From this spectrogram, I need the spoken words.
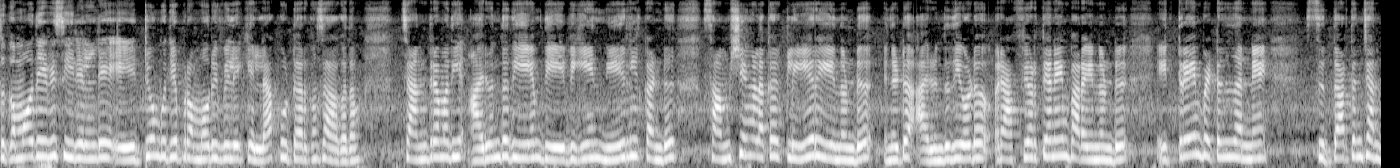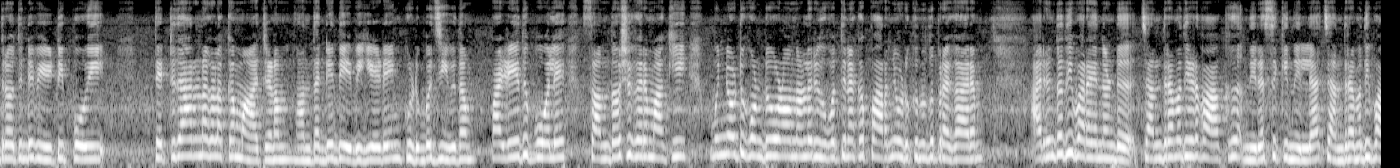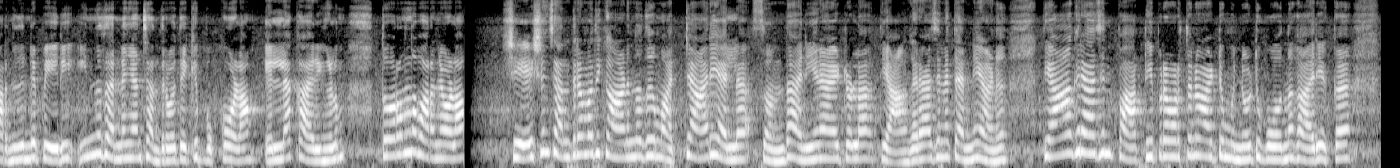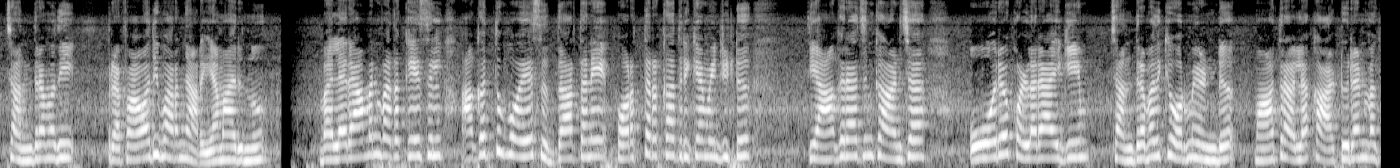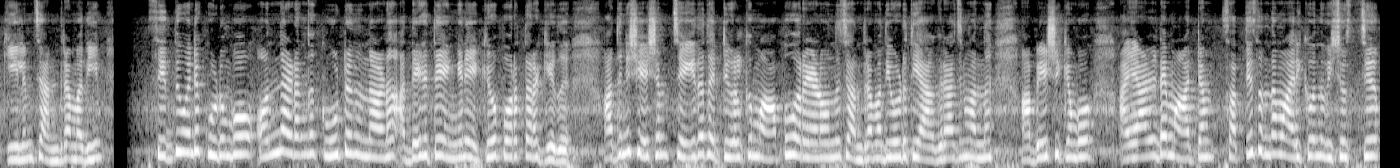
സുഗമോ ദേവി സീരിയലിന്റെ ഏറ്റവും പുതിയ പ്രൊമോ റിവ്യൂയിലേക്ക് എല്ലാ കൂട്ടുകാർക്കും സ്വാഗതം. ചന്ദ്രമതി അരുന്ധതിയെയും ദേവികയും നേരിൽ കണ്ട് സംശയങ്ങളൊക്കെ ക്ലിയർ ചെയ്യുന്നുണ്ട്. എന്നിട്ട് അരുന്ധതിയോട് ഒരു അഭ്യർത്ഥനയും പറയുന്നുണ്ട്. ഇത്രയും പെട്ടെന്ന് തന്നെ സിദ്ധാർത്ഥൻ ചന്ദ്രോത്തിന്റെ വീട്ടിൽ പോയി. തെറ്റിദ്ധാരണകളൊക്കെ മാറ്റണം. നന്ദന്റെ ദേവികയുടെയും കുടുംബജീവിതം പഴയതുപോലെ സന്തോഷകരമാക്കി മുന്നോട്ട് കൊണ്ടുപോകണമെന്നുള്ള രൂപത്തിനൊക്കെ പറഞ്ഞു കൊടുക്കുന്നത് പ്രകാരം അരുന്ധതി പറയുന്നുണ്ട് ചന്ദ്രമതിയുടെ വാക്ക് നിരസിക്കുന്നില്ല. ചന്ദ്രമതി പറഞ്ഞതിന്റെ പേര് ഇന്ന് തന്നെ ഞാൻ ചന്ദ്രമതിക്ക് പൊക്കോളാം. എല്ലാ കാര്യങ്ങളും തുറന്നു പറഞ്ഞോളാം. ശേഷം ചന്ദ്രമതി കാണുന്നത് മറ്റാരെയല്ല. സ്വന്തം അനിയനായിട്ടുള്ള ത്യാഗരാജനെ തന്നെയാണ്. ത്യാഗരാജൻ പാർട്ടി പ്രവർത്തനമായിട്ട് മുന്നോട്ട് പോകുന്ന കാര്യമൊക്കെ ചന്ദ്രമതി പ്രഭാവതി പറഞ്ഞറിയാമായിരുന്നു. ബലരാമൻ വധക്കേസിൽ അകത്തുപോയ സിദ്ധാർത്ഥനെ പുറത്തിറക്കാതിരിക്കാൻ വേണ്ടിയിട്ട് ത്യാഗരാജൻ കാണിച്ച ഓരോ കൊള്ളരായികയും ചന്ദ്രമതിക്ക് ഓർമ്മയുണ്ട്. മാത്രമല്ല കാട്ടൂരാൻ വക്കീലും ചന്ദ്രമതിയും സിദ്ധുവിന്റെ കുടുംബവും ഒന്നടങ്കം കൂട്ടുനിന്നാണ് അദ്ദേഹത്തെ എങ്ങനെയൊക്കെയോ പുറത്തിറക്കിയത്. അതിനുശേഷം ചെയ്ത തെറ്റുകൾക്ക് മാപ്പ് പറയണമെന്ന് ചന്ദ്രമതിയോട് ത്യാഗരാജൻ വന്ന് അപേക്ഷിക്കുമ്പോൾ അയാളുടെ മാറ്റം സത്യസന്ധമായിരിക്കുമെന്ന് വിശ്വസിച്ച്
